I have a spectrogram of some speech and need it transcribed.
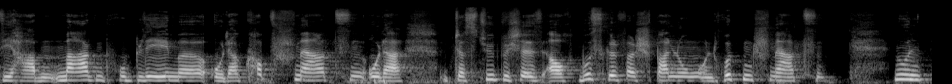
sie haben Magenprobleme oder Kopfschmerzen oder das Typische ist auch Muskelverspannungen und Rückenschmerzen. Nun,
